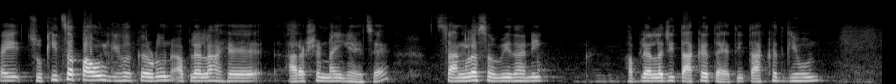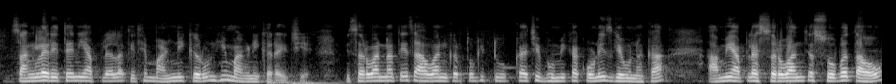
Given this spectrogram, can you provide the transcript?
काही चुकीचं पाऊल घे करून आपल्याला हे आरक्षण नाही घ्यायचं आहे चांगलं संविधानिक आपल्याला जी ताकद आहे ती ताकद घेऊन चांगल्या रीतीने आपल्याला तिथे मांडणी करून ही मागणी करायची आहे. मी सर्वांना तेच आवाहन करतो की टोकाची भूमिका कोणीच घेऊ नका. आम्ही आपल्या सर्वांच्या सोबत आहो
